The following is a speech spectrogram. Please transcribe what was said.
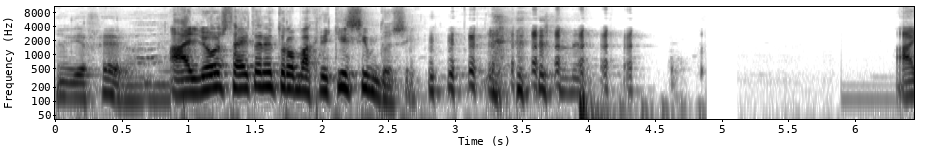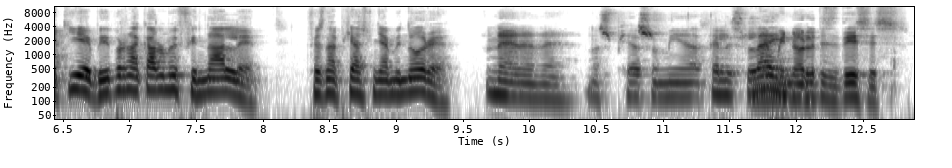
Ενδιαφέρον. ναι. Αλλιώς θα ήταν τρομακτική σύμπτωση. Ακή, επειδή πρέπει να κάνουμε φινάλε, θες να πιάσεις μια μινόρε; Ναι, ναι, ναι. Να σου πιάσω μία. Θέλεις Να live. μην ώρα της Δύσης.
